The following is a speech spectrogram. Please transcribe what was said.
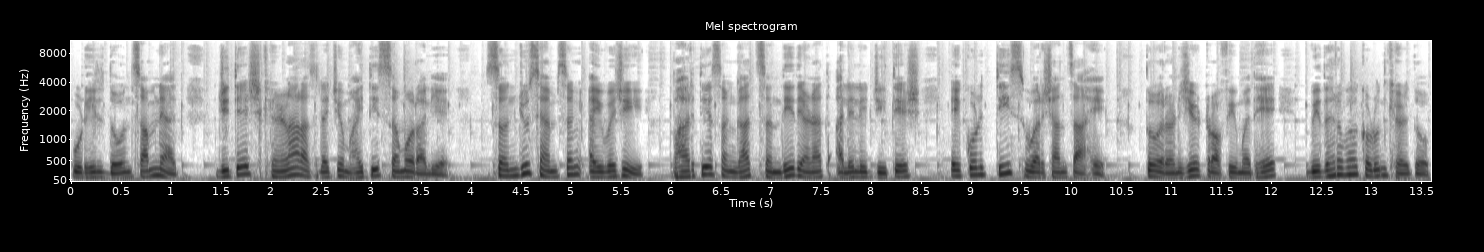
पुढील दोन सामन्यात जितेश खेळणार असल्याची माहिती समोर आली आहे संजू सॅमसंग ऐवजी भारतीय संघात संधी देण्यात आलेले जितेश एकूण तीस वर्षांचा आहे. तो रणजी ट्रॉफीमध्ये विदर्भकडून खेळतो.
